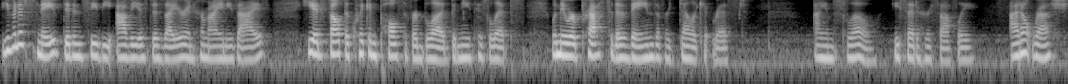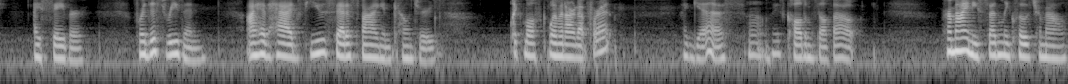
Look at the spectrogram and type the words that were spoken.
Even if Snape didn't see the obvious desire in Hermione's eyes, he had felt the quickened pulse of her blood beneath his lips when they were pressed to the veins of her delicate wrist. I am slow, he said to her softly. I don't rush, I savor. For this reason, I have had few satisfying encounters. Like most women aren't up for it. I guess. Oh. He's called himself out. Hermione suddenly closed her mouth,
